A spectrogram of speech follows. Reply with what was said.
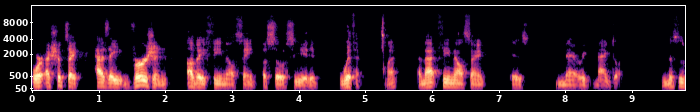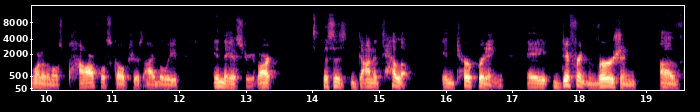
or I should say, has a version of a female saint associated with him. Right? And that female saint is Mary Magdalene. And this is one of the most powerful sculptures, I believe, in the history of art. This is Donatello interpreting a different version of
